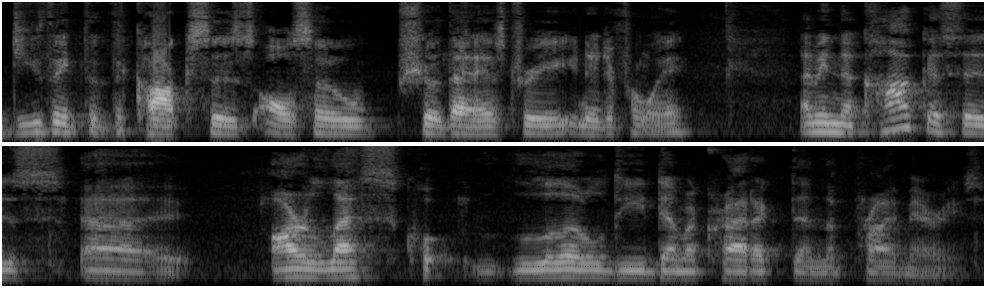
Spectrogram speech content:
do you think that the caucuses also show that history in a different way? I mean, the caucuses uh, are less qu- little d democratic than the primaries.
